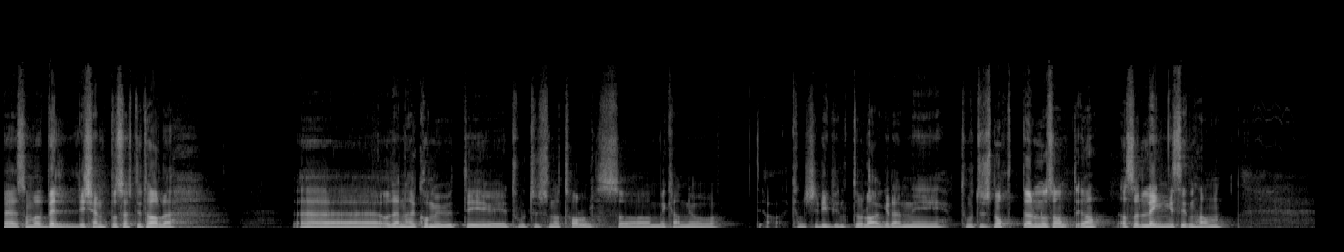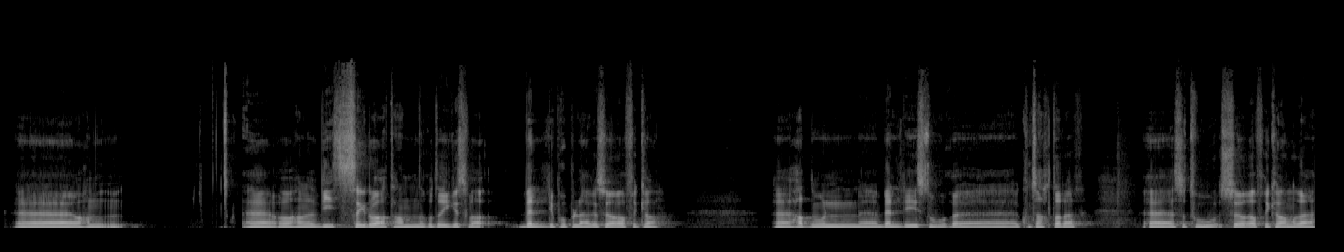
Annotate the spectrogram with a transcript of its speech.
eh, som var veldig kjent på 70-tallet. Eh, og denne her kom ut i 2012, så vi kan jo ja, Kanskje de begynte å lage den i 2008 eller noe sånt? Ja, altså lenge siden han Eh, og han eh, Og han viste seg da at han Rodriguez var veldig populær i Sør-Afrika. Eh, hadde noen eh, veldig store konserter der. Eh, så to sørafrikanere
